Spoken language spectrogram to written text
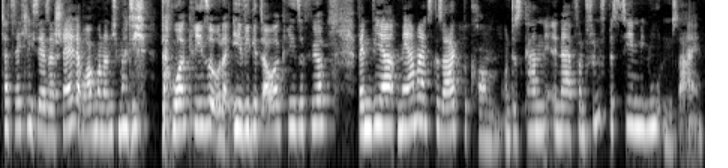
tatsächlich sehr, sehr schnell. Da braucht man noch nicht mal die Dauerkrise oder ewige Dauerkrise für. Wenn wir mehrmals gesagt bekommen, und es kann innerhalb von fünf bis zehn Minuten sein,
